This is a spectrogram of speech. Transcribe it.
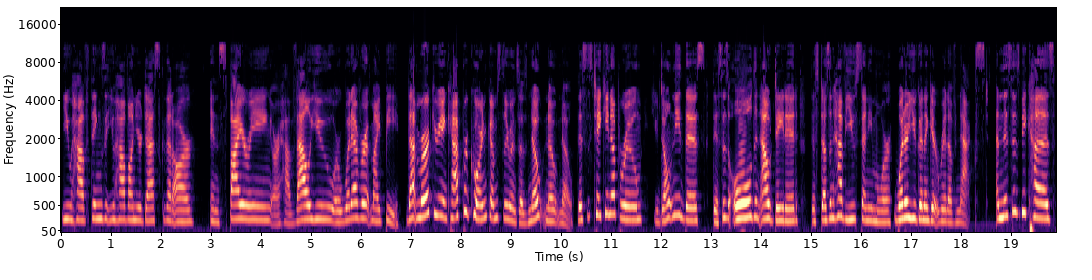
You have things that you have on your desk that are inspiring or have value or whatever it might be. That Mercury in Capricorn comes through and says, no, no, no. This is taking up room. You don't need this. This is old and outdated. This doesn't have use anymore. What are you going to get rid of next? And this is because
